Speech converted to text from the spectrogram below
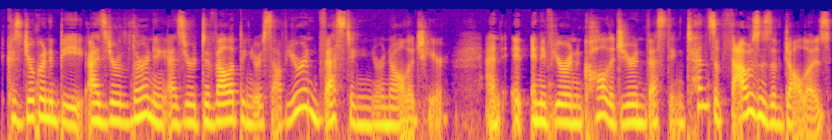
Because you're going to be, as you're learning, as you're developing yourself, you're investing in your knowledge here. And, it, and if you're in college, you're investing tens of thousands of dollars,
